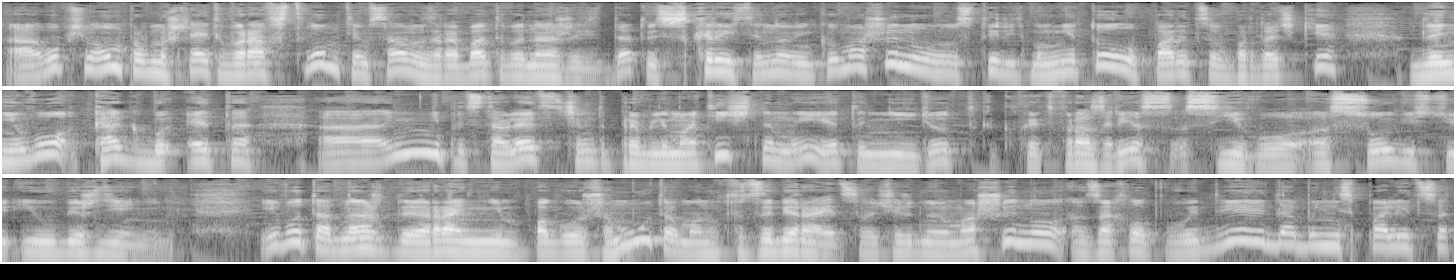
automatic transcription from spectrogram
А, в общем, он промышляет воровством, тем самым зарабатывая на жизнь. Да? То есть скрыть новенькую машину, стырить магнитолу, порыться в бардачке. Для него как бы это а, не представляется чем-то проблематичным, и это не идет, как сказать, в разрез с его а, совестью и убеждениями. И вот однажды ранним погожим утром он забирается в очередную машину, захлопывает дверь, дабы не спалиться,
